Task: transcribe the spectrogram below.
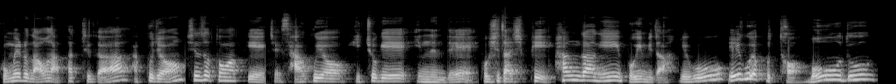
공매로 나온 아파트가 압구정 신서통합기획 제 4구역 이쪽에 있는데 보시다시피 한강이 보입니다. 그리고 1구역부터 모두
